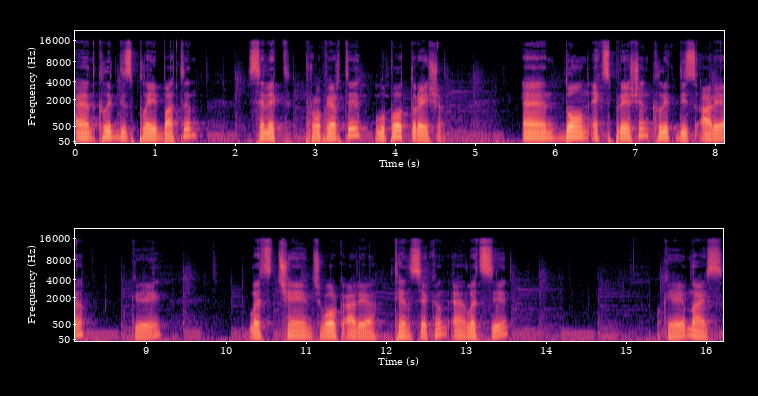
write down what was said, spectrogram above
and click this play button select property loopout duration. And done expression click this area. Okay. Let's change work area 10 second and let's see. Okay nice.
